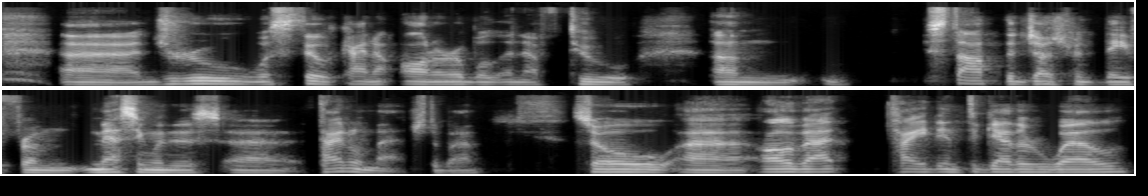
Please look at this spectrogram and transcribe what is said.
uh, Drew was still kind of honorable enough to um, stop the Judgment Day from messing with this uh, title match, diba? So uh, all of that tied in together well.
